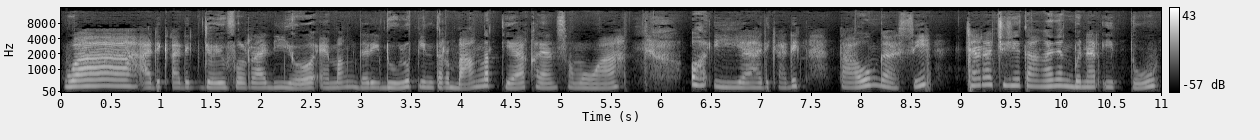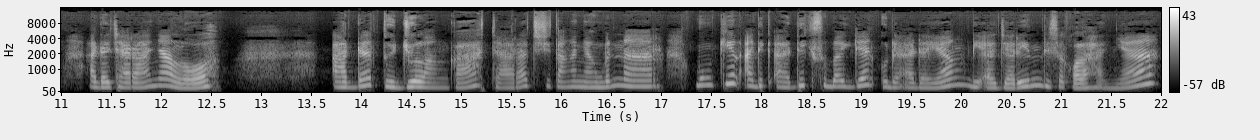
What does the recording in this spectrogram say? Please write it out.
Wah, adik-adik Joyful Radio emang dari dulu pinter banget ya kalian semua. Oh iya, adik-adik tahu nggak sih cara cuci tangan yang benar itu ada caranya loh. Ada tujuh langkah cara cuci tangan yang benar. Mungkin adik-adik sebagian udah ada yang diajarin di sekolahannya,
